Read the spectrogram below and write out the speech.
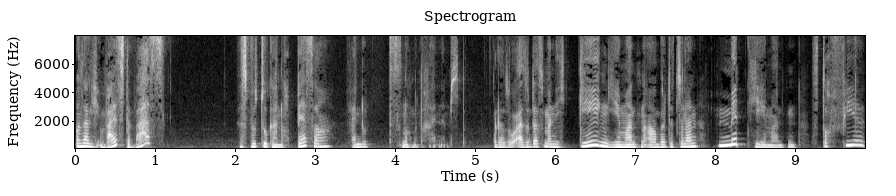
Und sage ich, weißt du was? Es wird sogar noch besser, wenn du das noch mit reinnimmst. Oder so. Also, dass man nicht gegen jemanden arbeitet, sondern mit jemanden. Das ist doch viel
